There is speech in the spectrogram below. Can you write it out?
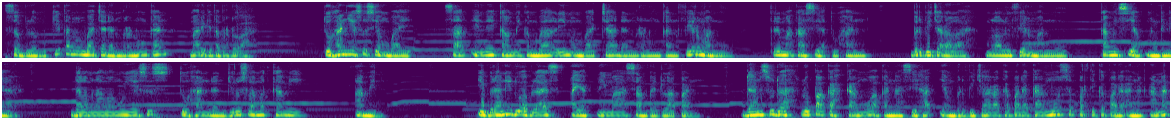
Sebelum kita membaca dan merenungkan, mari kita berdoa. Tuhan Yesus yang baik, saat ini kami kembali membaca dan merenungkan firman-Mu. Terima kasih ya Tuhan. Berbicaralah melalui firman-Mu kami siap mendengar. Dalam namamu Yesus, Tuhan dan Juru Selamat kami. Amin. Ibrani 12 ayat 5-8 Dan sudah lupakah kamu akan nasihat yang berbicara kepada kamu seperti kepada anak-anak?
